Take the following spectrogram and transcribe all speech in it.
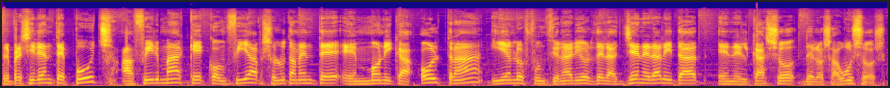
El presidente Puig afirma que confía absolutamente en Mónica Oltra y en los funcionarios de la Generalitat en el caso de los abusos.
